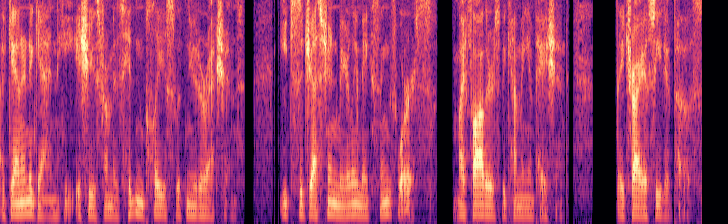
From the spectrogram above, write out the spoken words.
Again and again he issues from his hidden place with new directions. Each suggestion merely makes things worse. My father is becoming impatient. They try a seated pose.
